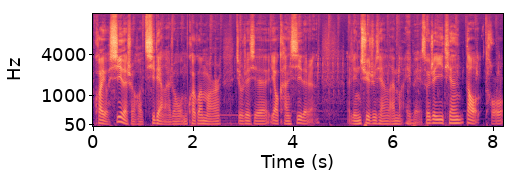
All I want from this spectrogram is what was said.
快有戏的时候，七点来钟，我们快关门儿，就是这些要看戏的人，临去之前来买一杯，所以这一天到头儿，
